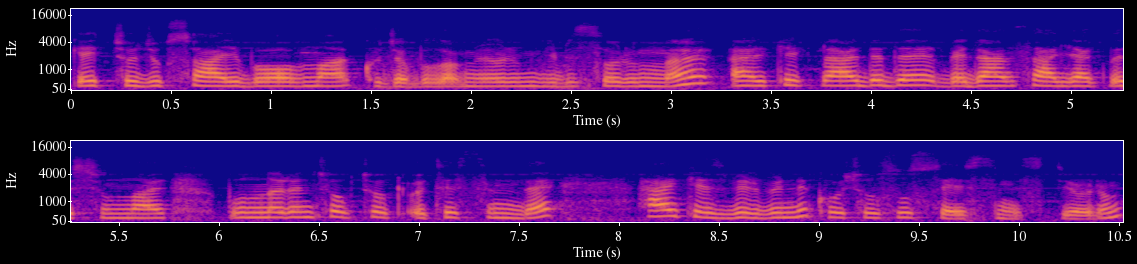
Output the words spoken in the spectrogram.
geç çocuk sahibi olma, koca bulamıyorum gibi sorunlar. Erkeklerde de bedensel yaklaşımlar, bunların çok çok ötesinde herkes birbirini koşulsuz sevsin istiyorum.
